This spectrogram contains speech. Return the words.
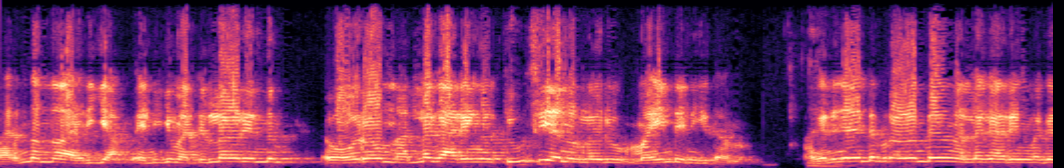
വരം തന്നതായിരിക്കാം. എനിക്ക് മറ്റുള്ളവരെന്നും നിന്നും ഓരോ നല്ല കാര്യങ്ങൾ ചൂസ് ചെയ്യാനുള്ള ഒരു മൈൻഡ് എനിക്ക് തന്നു. അങ്ങനെ ഞാൻ എന്റെ ബ്രാൻഡ് നല്ല കാര്യങ്ങളൊക്കെ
